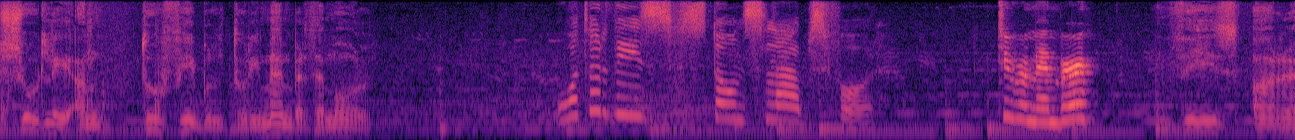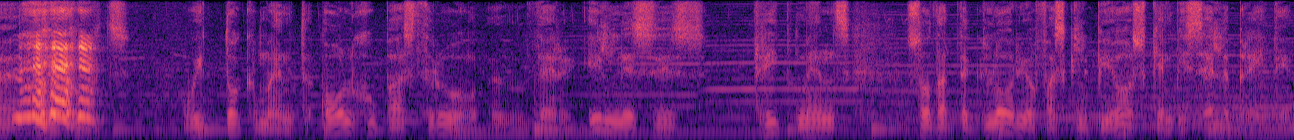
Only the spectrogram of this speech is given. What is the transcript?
Surely I'm too feeble to remember them all. What are these stone slabs for? To remember. These are uh, records. We document all who pass through, uh, their illnesses, treatments, so that the glory of Asclepios can be celebrated.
